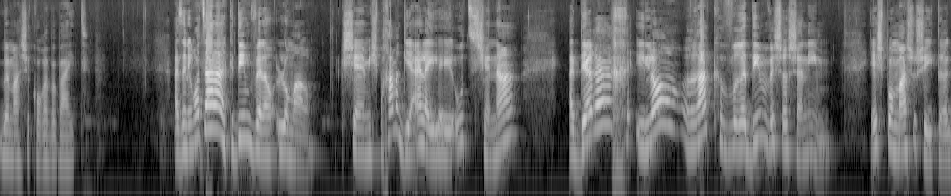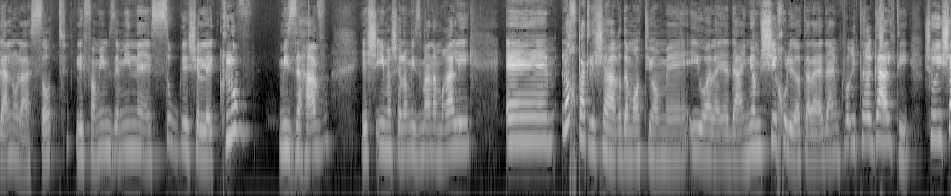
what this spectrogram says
במה שקורה בבית. אז אני רוצה להקדים ולומר, כשמשפחה מגיעה אליי לייעוץ שינה, הדרך היא לא רק ורדים ושושנים. יש פה משהו שהתרגלנו לעשות, לפעמים זה מין אה, סוג של כלוב מזהב. יש אימא שלא מזמן אמרה לי, אמ, לא אכפת לי שההרדמות יום אה, יהיו על הידיים, ימשיכו להיות על הידיים, כבר התרגלתי שהוא יישן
